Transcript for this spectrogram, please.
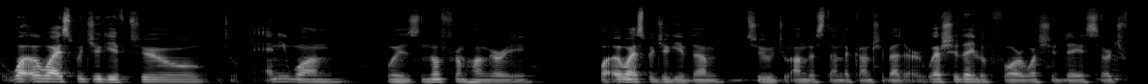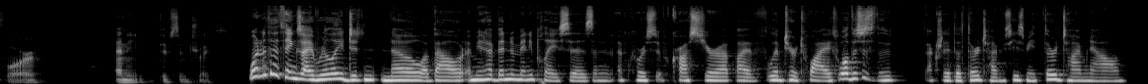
what advice would you give to to anyone who is not from Hungary what advice would you give them to to understand the country better? Where should they look for? What should they search for? Any tips and tricks? One of the things I really didn't know about, I mean, I've been to many places, and of course, across Europe, I've lived here twice. Well, this is the actually the third time, excuse me, third time now.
